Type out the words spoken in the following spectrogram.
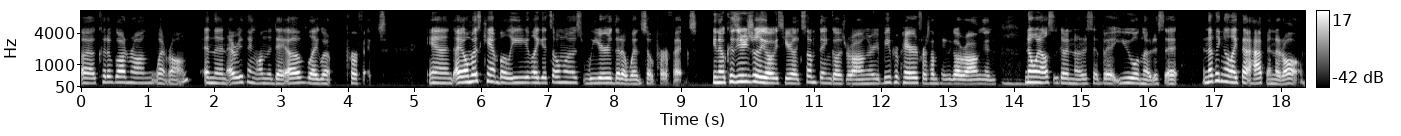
uh, could have gone wrong went wrong, and then everything on the day of like went perfect. And I almost can't believe, like, it's almost weird that it went so perfect. You know, because you usually always hear like something goes wrong, or be prepared for something to go wrong, and no one else is going to notice it, but you will notice it. And nothing like that happened at all.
